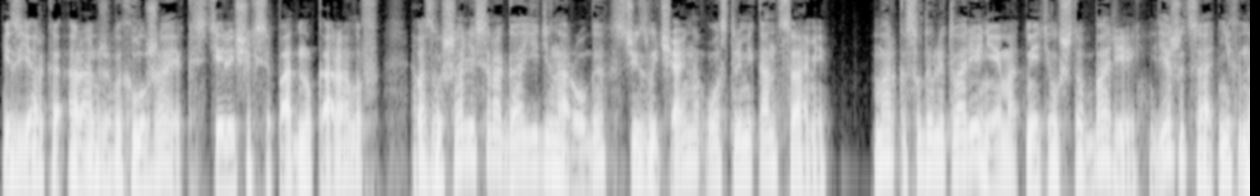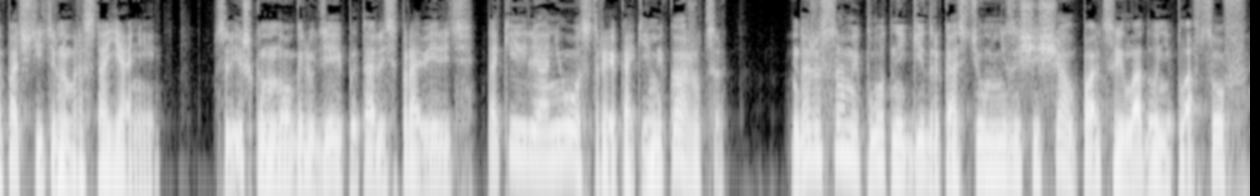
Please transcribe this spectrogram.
Из ярко-оранжевых лужаек, стелящихся по дну кораллов, возвышались рога единорога с чрезвычайно острыми концами. Марк с удовлетворением отметил, что Барри держится от них на почтительном расстоянии. Слишком много людей пытались проверить, такие ли они острые, какими кажутся. Даже самый плотный гидрокостюм не защищал пальцы и ладони пловцов,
